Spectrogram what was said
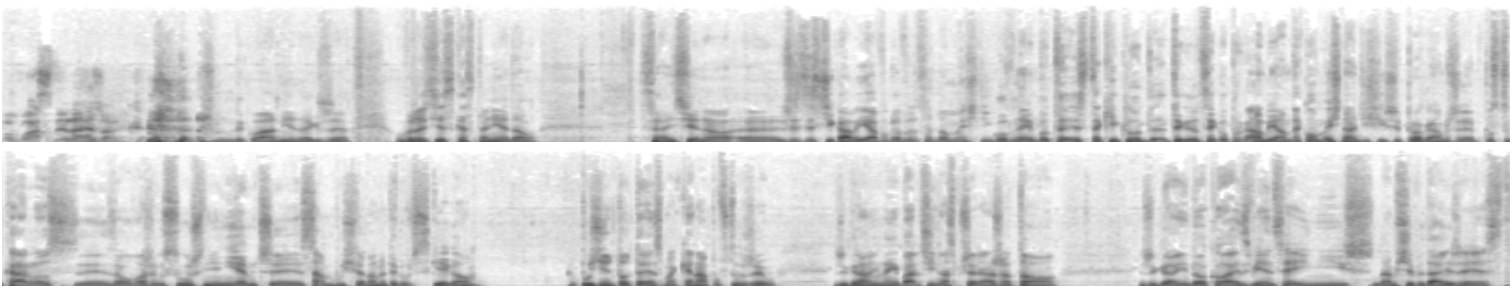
po własny leżak. Dokładnie, także uważajcie z kastaniedą. Słuchajcie, no, e, rzecz jest ciekawa. Ja w ogóle wrócę do myśli głównej, bo to jest taki klucz tego, tego programu. Ja mam taką myśl na dzisiejszy program, że po prostu Carlos e, zauważył słusznie. Nie wiem, czy sam był świadomy tego wszystkiego. Później to Terence McKenna powtórzył, że generalnie najbardziej nas przeraża to, że granie dookoła jest więcej niż nam się wydaje, że jest.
